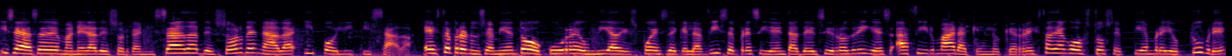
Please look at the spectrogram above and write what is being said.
y se hace de manera desorganizada, desordenada y politizada. Este pronunciamiento ocurre un día después de que la vicepresidenta Delcy Rodríguez afirmara que en lo que resta de agosto, septiembre y octubre,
